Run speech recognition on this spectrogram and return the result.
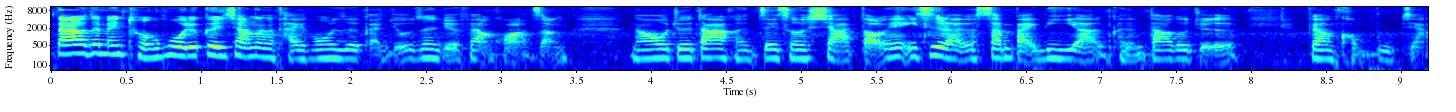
大家这边囤货，就更像那个台风日的感觉，我真的觉得非常夸张。然后我觉得大家可能这车吓到，因为一次来个三百例啊，可能大家都觉得非常恐怖这样。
